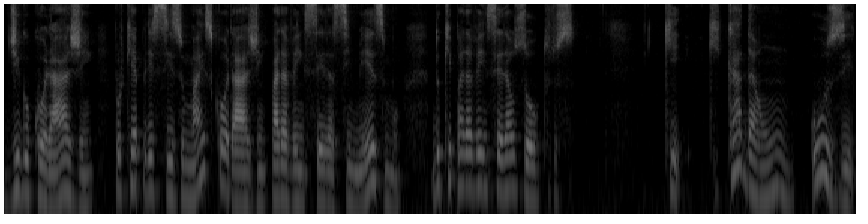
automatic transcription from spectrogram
Digo coragem porque é preciso mais coragem para vencer a si mesmo do que para vencer aos outros. Que, que cada um use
